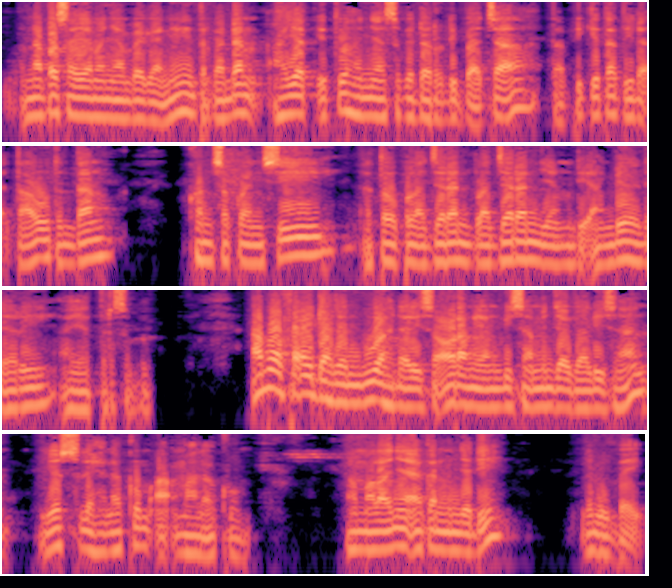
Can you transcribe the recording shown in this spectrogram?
kenapa saya menyampaikan ini terkadang ayat itu hanya sekedar dibaca tapi kita tidak tahu tentang konsekuensi atau pelajaran-pelajaran yang diambil dari ayat tersebut. Apa faedah dan buah dari seorang yang bisa menjaga lisan? Yuslih lakum a'malakum. Amalannya akan menjadi lebih baik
